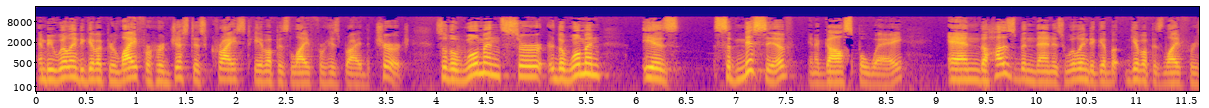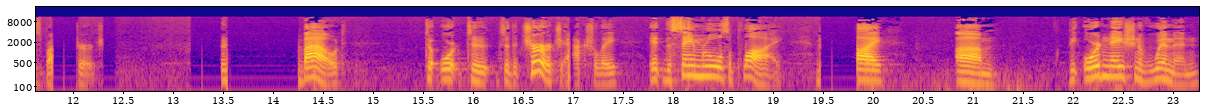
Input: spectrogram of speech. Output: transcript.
and be willing to give up your life for her just as Christ gave up his life for his bride, the church. So the woman, sir, the woman is submissive in a gospel way, and the husband then is willing to give up, give up his life for his bride, the church. About to, or, to, to the church, actually, it, the same rules apply. By um, the ordination of women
